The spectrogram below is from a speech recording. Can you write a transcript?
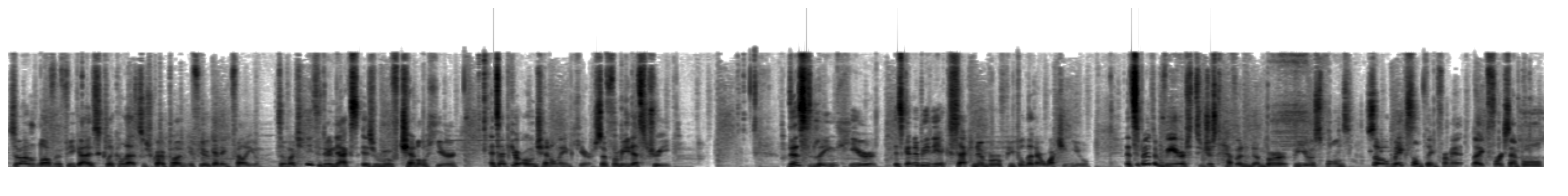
so I would love if you guys click on that subscribe button if you're getting value. So what you need to do next is remove channel here and type your own channel name here. So for me that's Trui. This link here is going to be the exact number of people that are watching you. It's a bit weird to just have a number be your response, so make something from it. Like, for example,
